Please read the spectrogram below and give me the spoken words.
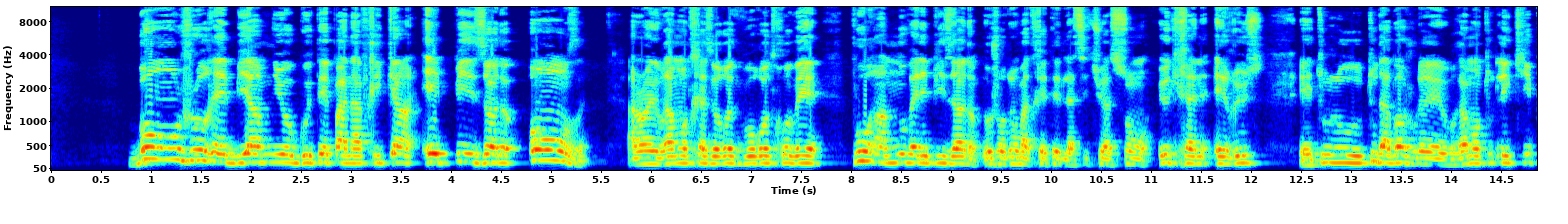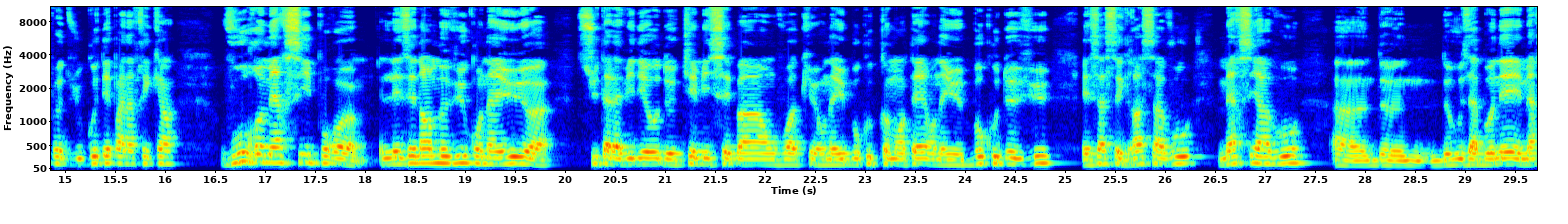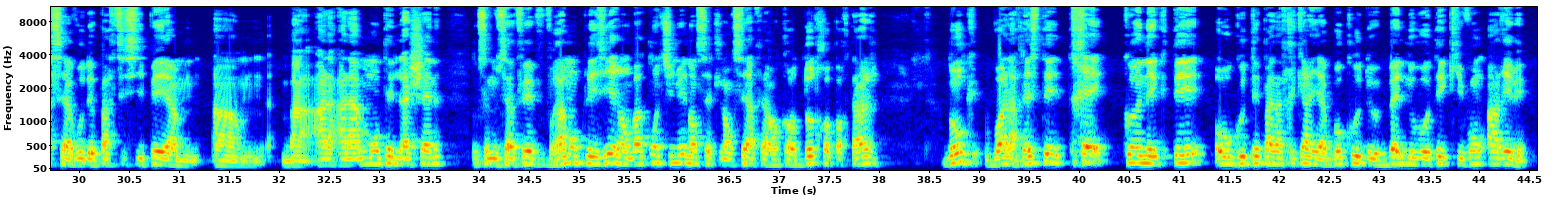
Bonjour et bienvenue au Goûter panafricain épisode 11. Alors on est vraiment très heureux de vous retrouver pour un nouvel épisode. Aujourd'hui on va traiter de la situation Ukraine et russe. Et tout, tout d'abord je voulais vraiment toute l'équipe du Goûter panafricain vous remercie pour euh, les énormes vues qu'on a eues euh, suite à la vidéo de Kémy Seba. On voit qu'on a eu beaucoup de commentaires, on a eu beaucoup de vues. Et ça c'est grâce à vous. Merci à vous. Euh, de, vous abonner et merci à vous de participer bah, à, la montée de la chaîne. Donc ça nous a fait vraiment plaisir et on va continuer dans cette lancée à faire encore d'autres reportages. Donc voilà, restez très connectés au goûter panafricain. Il y a beaucoup de belles nouveautés qui vont arriver.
